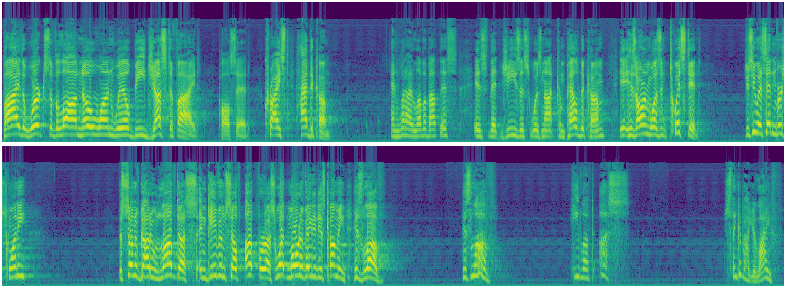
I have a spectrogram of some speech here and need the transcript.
By the works of the law, no one will be justified, Paul said. Christ had to come. And what I love about this is that Jesus was not compelled to come, his arm wasn't twisted. Do you see what it said in verse 20? The Son of God who loved us and gave himself up for us. What motivated his coming? His love. His love. He loved us. Just think about your life.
